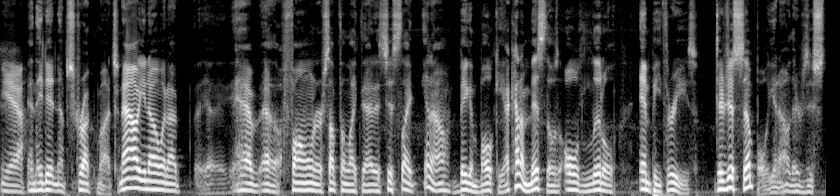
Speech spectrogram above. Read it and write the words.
yeah. and they didn't obstruct much. Now, you know, when I uh, have a phone or something like that, it's just like, you know, big and bulky. I kind of miss those old little MP3s. They're just simple, you know, they're just,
